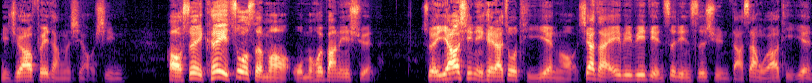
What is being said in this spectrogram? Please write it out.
你就要非常的小心。好，所以可以做什么？我们会帮你选，所以邀请你可以来做体验哦。下载 APP 点智霖咨询，打上我要体验，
